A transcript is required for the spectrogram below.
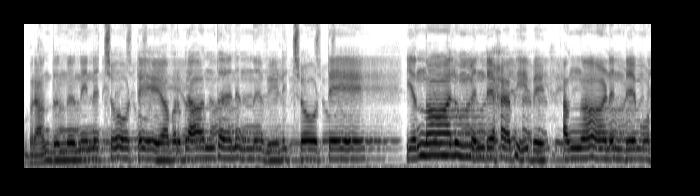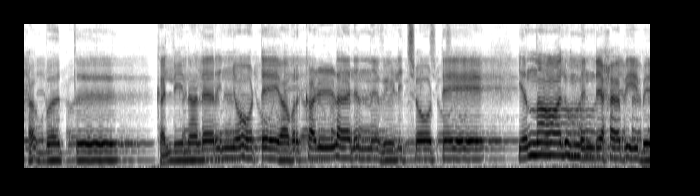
ഭ്രാന്തെന്ന് നനച്ചോട്ടെ അവർ ഭ്രാന്തനെന്ന് വിളിച്ചോട്ടെ. എന്നാലും എന്റെ ഹബീബെ അങ്ങാണെന്റെ മുഹബത്ത് കല്ലിനലറിഞ്ഞോട്ടെ അവർ കള്ളനെന്ന് വിളിച്ചോട്ടെ. എന്നാലും എന്റെ ഹബീബെ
